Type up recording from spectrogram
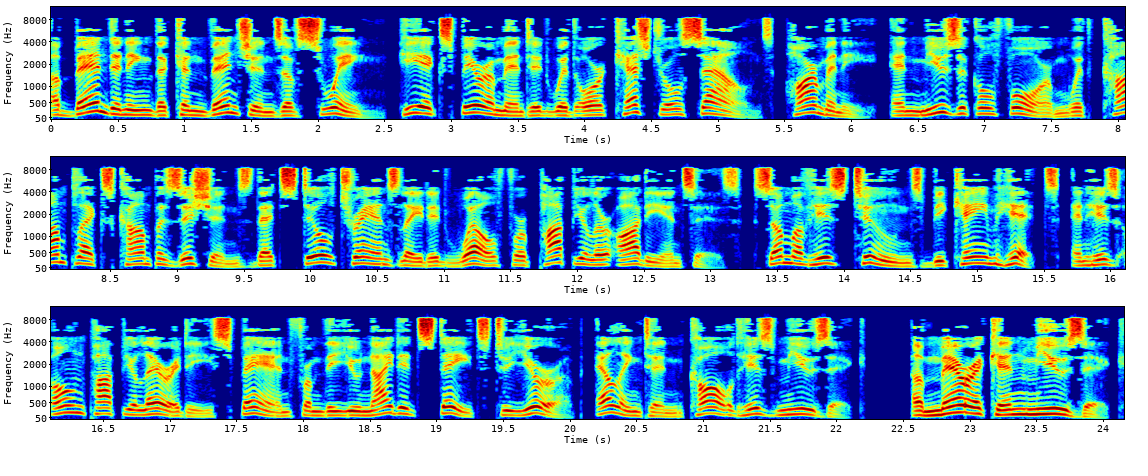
Abandoning the conventions of swing, he experimented with orchestral sounds, harmony, and musical form with complex compositions that still translated well for popular audiences. Some of his tunes became hits, and his own popularity spanned from the United States to Europe. Ellington called his music American music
